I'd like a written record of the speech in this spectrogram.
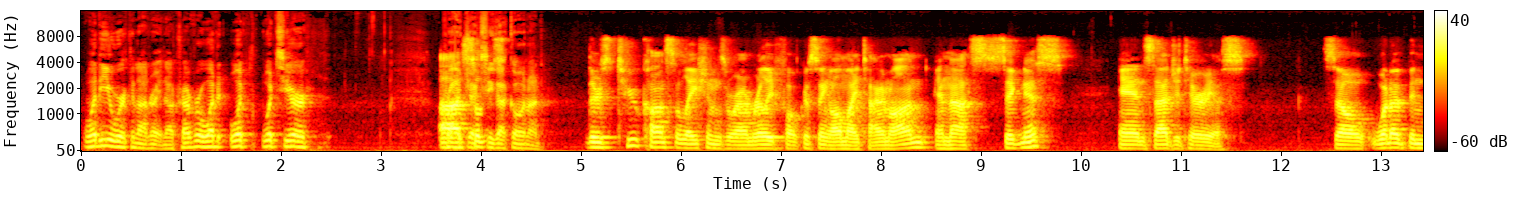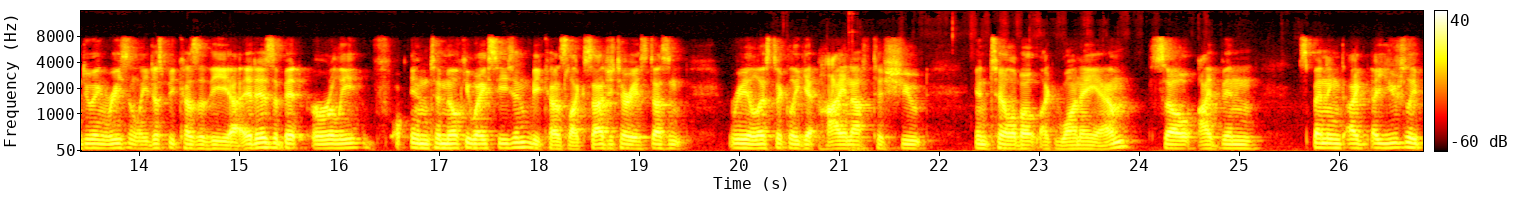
what are you working on right now, Trevor? What what what's your projects uh, so you got going on? There's two constellations where I'm really focusing all my time on, and that's Cygnus and Sagittarius. So what I've been doing recently, just because of the, uh, it is a bit early into Milky Way season because like Sagittarius doesn't realistically get high enough to shoot until about like 1 a.m. So I've been spending, I, I usually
